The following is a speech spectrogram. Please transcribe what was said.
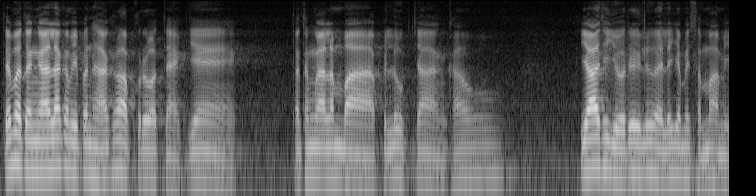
แต่เมื่อแต่งงานแล้วก็มีปัญหาครอบครัวแตกแยกต้องทำงานลำบากเป็นลูกจ้างเขาย้ายที่อยู่เรื่อย ๆ และยังไม่สามารถมี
